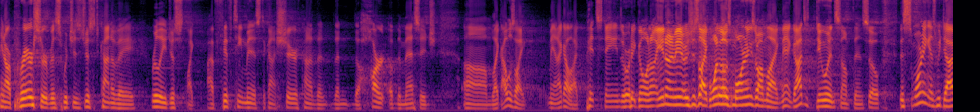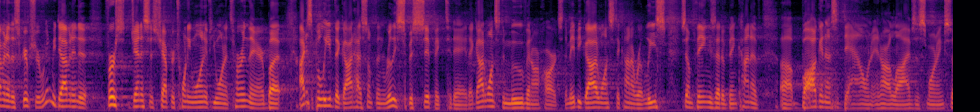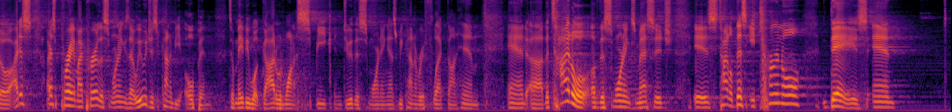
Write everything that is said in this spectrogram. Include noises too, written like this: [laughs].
in our prayer service, which is just kind of a really just like I have 15 minutes to kind of share kind of the, the, the heart of the message. Um, like I was like man, I got like pit stains already going on. You know what I mean? It was just like one of those mornings where I'm like, man, God's doing something. So this morning, as we dive into the scripture, we're going to be diving into first Genesis chapter 21 if you want to turn there. But I just believe that God has something really specific today, that God wants to move in our hearts, that maybe God wants to kind of release some things that have been kind of uh, bogging us down in our lives this morning. So I just, I just pray, my prayer this morning is that we would just kind of be open to maybe what God would want to speak and do this morning as we kind of reflect on Him. And uh, the title of this morning's message is titled this Eternal Days. And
